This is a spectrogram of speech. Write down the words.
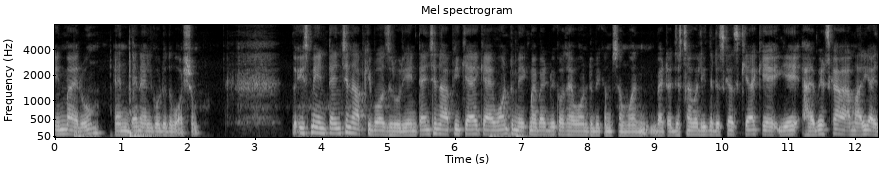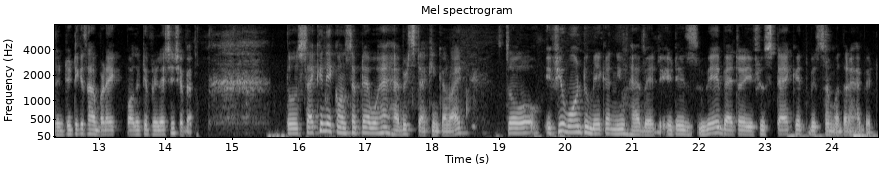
in my room and then I go to the washroom तो इसमें इंटेंशन आपकी बहुत ज़रूरी है। इंटेंशन आपकी क्या है कि I want to make my bed because I want to become someone better जिस तरह वलीद ने डिस्कस किया कि ये हैबिट्स का हमारी आइडेंटिटी के साथ बड़ा एक पॉजिटिव रिलेशनशिप है। तो सेकंड एक कॉन्सेप्ट है, वो है हैबिट स्टैकिंग का right so if you want to make a new habit it is way better if you stack it with some other habit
